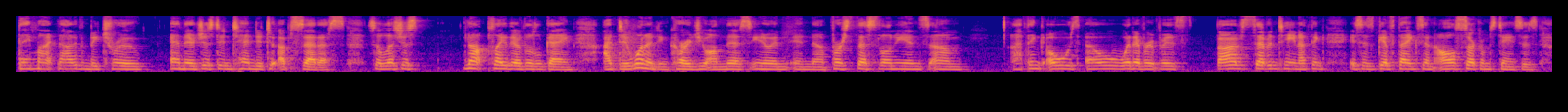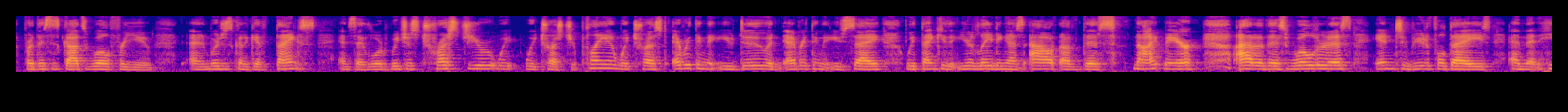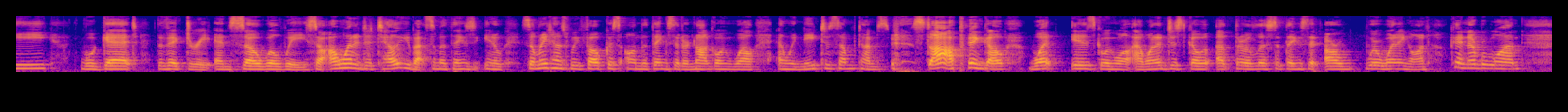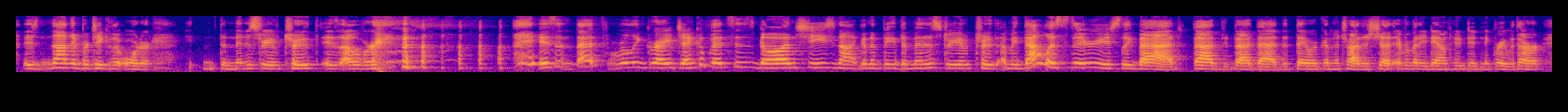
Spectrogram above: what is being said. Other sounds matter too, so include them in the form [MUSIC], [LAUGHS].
they might not even be true and they're just intended to upset us. So let's just not play their little game. I do want to encourage you on this. You know, in in uh, First Thessalonians, um, I think oh oh whatever it is. 517 i think it says give thanks in all circumstances for this is god's will for you and we're just going to give thanks and say lord we just trust you we, we trust your plan we trust everything that you do and everything that you say we thank you that you're leading us out of this [LAUGHS] nightmare out of this wilderness into beautiful days and that he will get the victory and so will we. So i wanted to tell you about some of the things you know so many times we focus on the things that are not going well and we need to sometimes [LAUGHS] stop and go what is going well? I want to just go up through a list of things that are we're winning on. Okay number one is not in particular order. The ministry of truth is over [LAUGHS] [LAUGHS] Isn't that really great? Jankowicz is gone. She's not going to be the ministry of truth. I mean, that was seriously bad, bad, bad, bad that they were going to try to shut everybody down who didn't agree with her.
